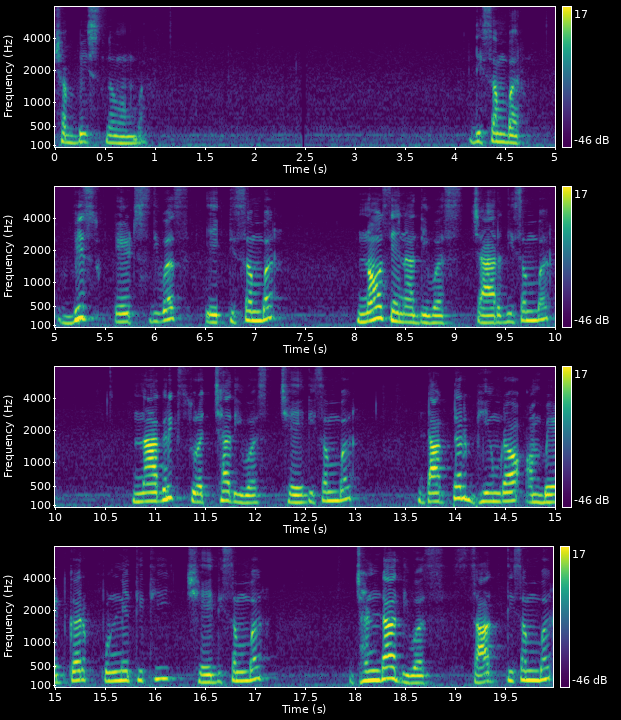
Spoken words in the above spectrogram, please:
26 नवंबर। दिसंबर। विश्व एड्स दिवस एक दिसंबर, नौसेना दिवस चार दिसंबर, नागरिक सुरक्षा दिवस छः दिसंबर, डॉक्टर भीमराव अंबेडकर पुण्यतिथि छः दिसंबर, झंडा दिवस सात दिसंबर,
